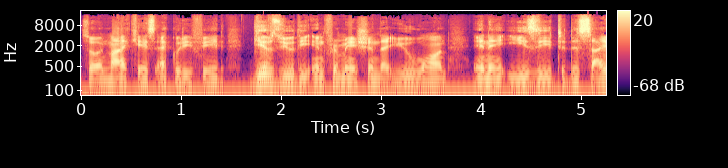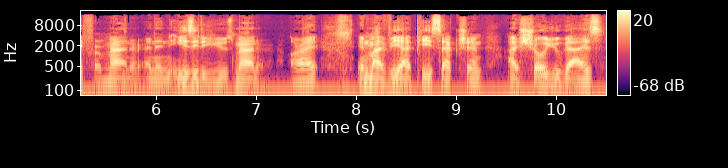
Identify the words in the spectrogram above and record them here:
so in my case Equity Feed, gives you the information that you want in an easy to decipher manner and an easy to use manner. All right. In my VIP section, I show you guys,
